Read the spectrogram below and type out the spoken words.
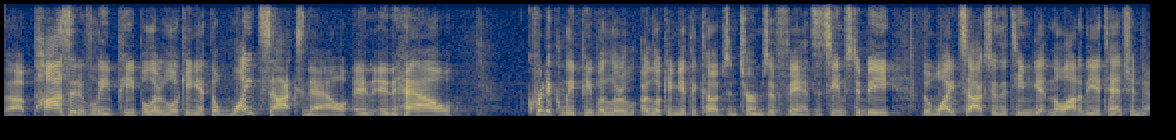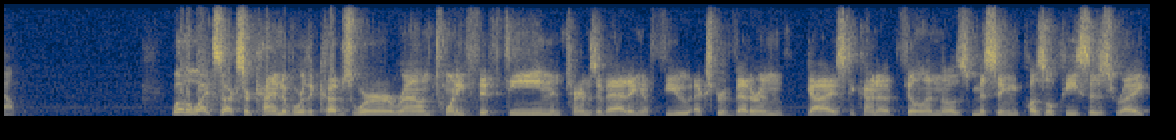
uh, positively people are looking at the White Sox now and, and how critically people are, are looking at the Cubs in terms of fans? It seems to be the White Sox are the team getting a lot of the attention now. Well, the White Sox are kind of where the Cubs were around 2015 in terms of adding a few extra veteran guys to kind of fill in those missing puzzle pieces, right?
